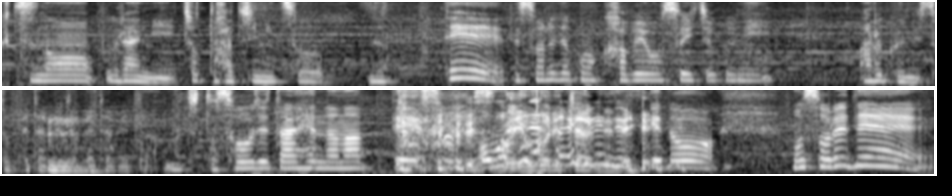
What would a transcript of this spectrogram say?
靴の裏にちょっと蜂蜜を塗ってでそれでこの壁を垂直に歩くんですよペタペタペタペタ、まあ、ちょっと掃除大変だなって 思いながらいるんですけどもうそれで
